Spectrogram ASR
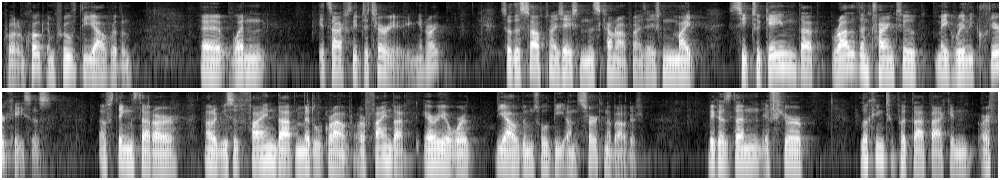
quote unquote, improve the algorithm uh, when it's actually deteriorating right? So this optimization, this counter optimization might seek to gain that rather than trying to make really clear cases of things that are not abusive, find that middle ground or find that area where the algorithms will be uncertain about it. Because then if you're looking to put that back in, or if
